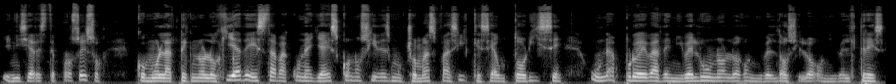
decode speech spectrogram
iniciar este proceso. Como la tecnología de esta vacuna ya es conocida, es mucho más fácil que se autorice una prueba de nivel 1, luego nivel 2 y luego nivel 3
